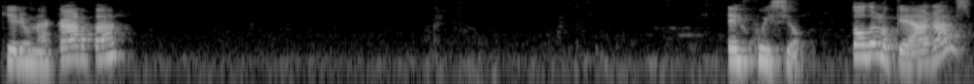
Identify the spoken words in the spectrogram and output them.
quiere una carta. el juicio. Todo lo que hagas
